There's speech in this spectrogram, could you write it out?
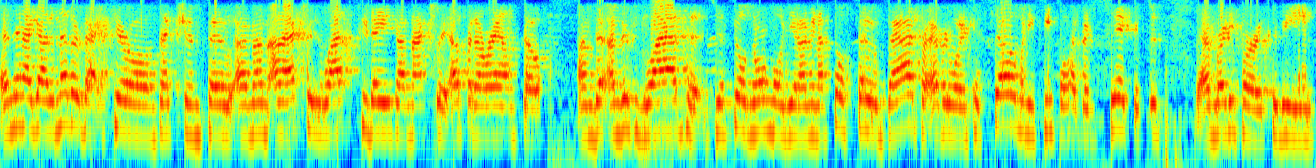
and then I got another bacterial infection. So I'm, I'm, I'm actually the last two days I'm actually up and around. So I'm I'm just glad to, to feel normal again. I mean, I feel so bad for everyone because so many people have been sick. It's just I'm ready for it to be.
